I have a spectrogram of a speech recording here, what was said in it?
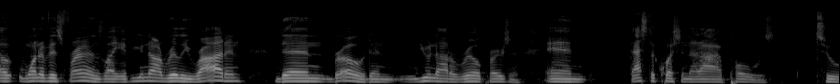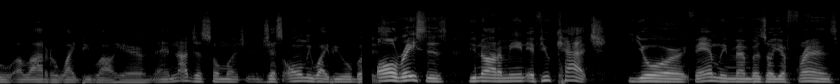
uh, one of his friends. Like if you're not really riding, then bro, then you're not a real person. And that's the question that I pose to a lot of the white people out here, and not just so much just only white people, but all races. You know what I mean? If you catch your family members or your friends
